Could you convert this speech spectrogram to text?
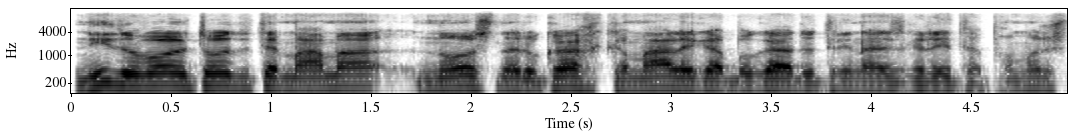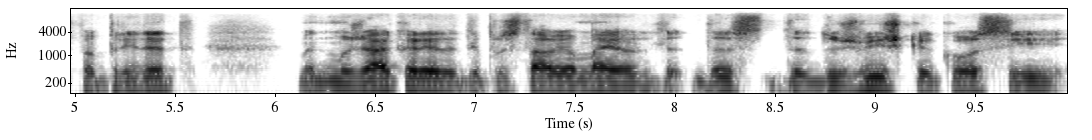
Ni dovolj to, da te mama nosi na rokah kamalega Boga do 13 let, pa moraš pa priti med možakarje, da ti postavijo mejo, da, da, da doživiš, kako si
